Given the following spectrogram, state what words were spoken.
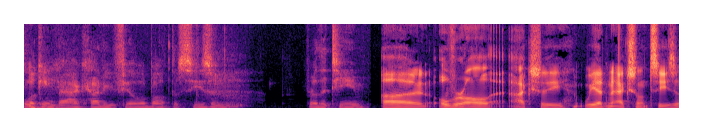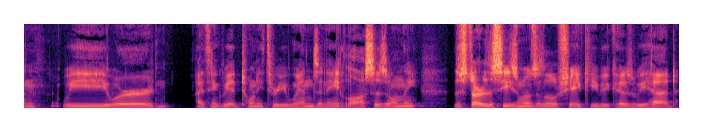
looking back, how do you feel about the season? For the team? Uh, overall, actually, we had an excellent season. We were, I think, we had 23 wins and eight losses only. The start of the season was a little shaky because we had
